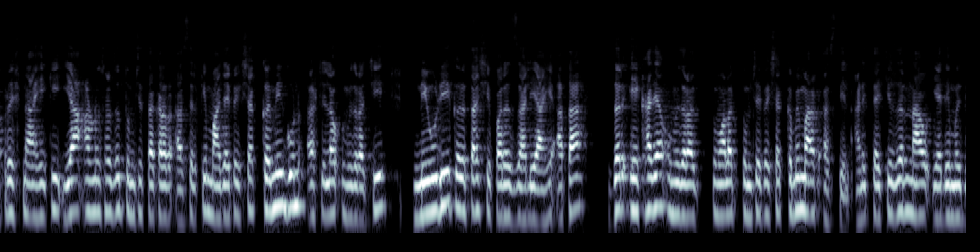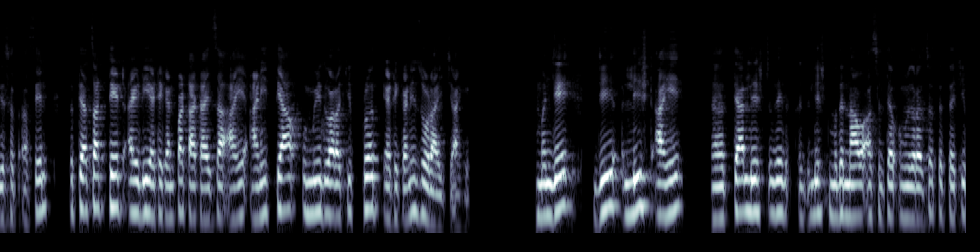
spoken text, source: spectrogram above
प्रश्न आहे की या अनुसार जर तुमची तक्रार असेल की माझ्यापेक्षा कमी गुण असलेल्या उमेदवाराची निवडीकरिता शिफारस झाली आहे. आता जर एखाद्या उमेदवारा तुम्हाला तुमच्यापेक्षा कमी मार्क असतील आणि त्याचे जर नाव यादीमध्ये दिसत असेल तर त्याचा टेट आय डी या ठिकाणी टाकायचा आहे आणि त्या उमेदवाराची प्रत या ठिकाणी जोडायची आहे. म्हणजे जी लिस्ट आहे त्या लिस्ट जे लिस्टमध्ये नाव असेल त्या उमेदवाराचं तर त्याची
